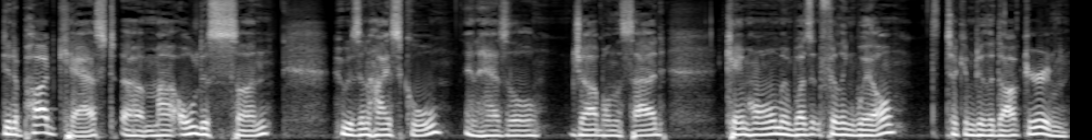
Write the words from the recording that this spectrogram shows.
did a podcast. Uh, my oldest son, who is in high school and has a little job on the side, came home and wasn't feeling well. Took him to the doctor, and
